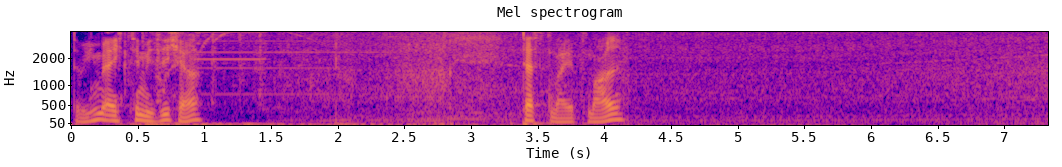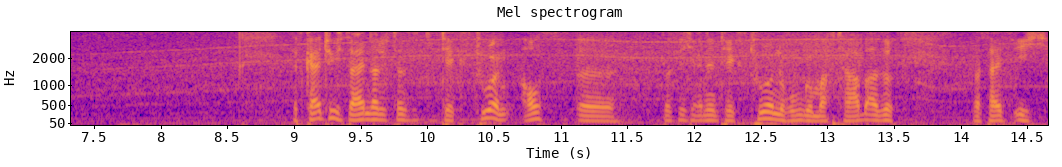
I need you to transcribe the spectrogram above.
Da bin ich mir eigentlich ziemlich sicher. Testen wir jetzt mal. Es kann natürlich sein, dadurch, dass ich die Texturen aus, äh, dass ich an den Texturen rumgemacht habe. Also, was heißt ich?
